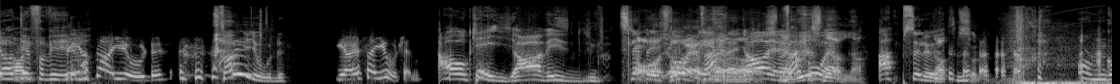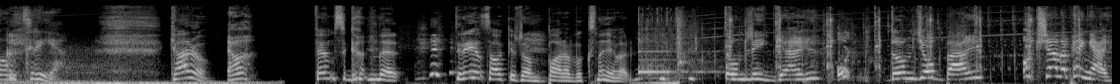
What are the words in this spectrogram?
Ja, det får vi- Men jag sa jord. Sa du jord? Ja, jag sa jord sen. Ja, okej. Ja, vi släpper Ja, ut snäll. Ja, ja, Ja, är får. snälla. Absolut. Absolut. Omgång tre. Karo. Ja. Fem sekunder. Tre saker som bara vuxna gör. De ligger, de jobbar och tjänar pengar.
